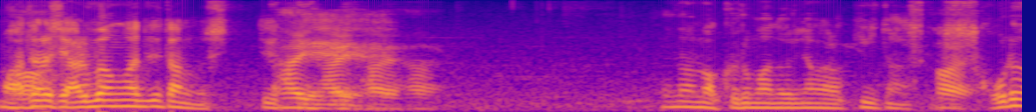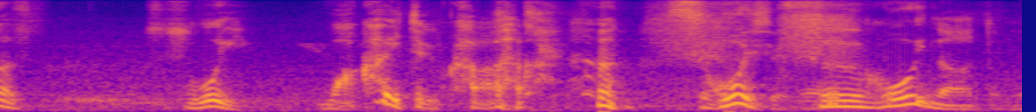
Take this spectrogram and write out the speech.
まあ、あ。新しいアルバムが出たのを知ってて、はいはいはいはい。まま車乗りながら聞いたんですけど、はい。これがすごい若いというか。すごいですよね。すごいなと思っ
